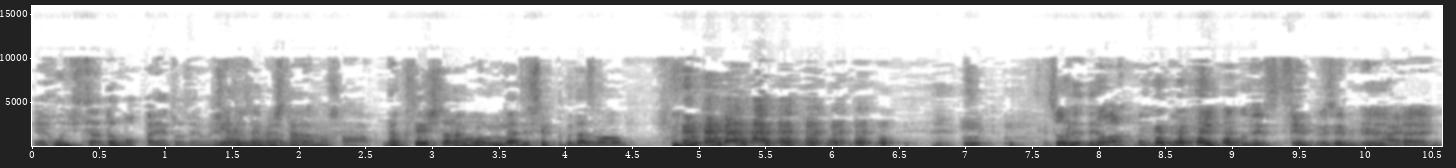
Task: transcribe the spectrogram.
えー本日はどうもありがとうございましたありがとうご。ざいました。落選したらもうみんなで切腹だぞ。それでは、切腹ですセルフセルフ、はい。はい。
